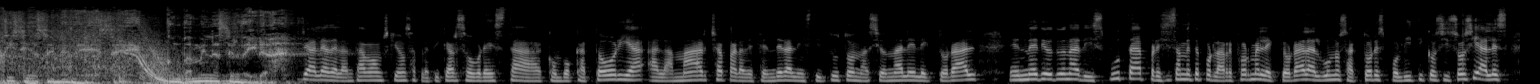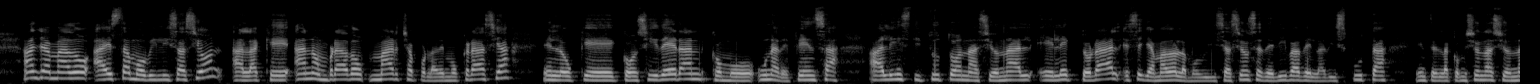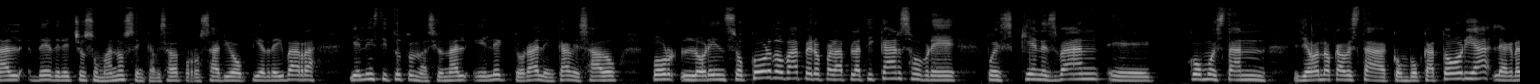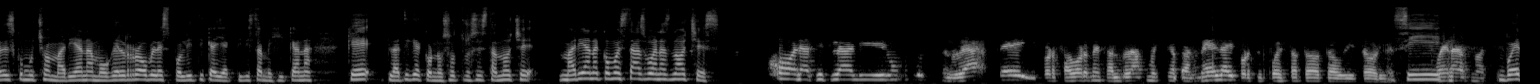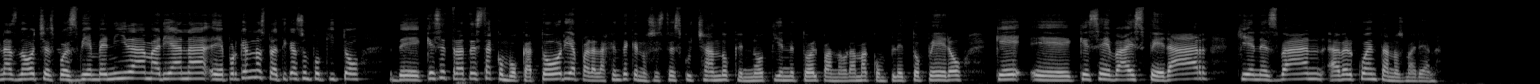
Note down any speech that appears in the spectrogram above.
Noticias MBS con Pamela Cerdeira. Ya le adelantábamos que íbamos a platicar sobre esta convocatoria a la marcha para defender al Instituto Nacional Electoral en medio de una disputa precisamente por la reforma electoral. Algunos actores políticos y sociales han llamado a esta movilización a la que ha nombrado Marcha por la Democracia en lo que consideran como una defensa al Instituto Nacional Electoral. Ese llamado a la movilización se deriva de la disputa entre la Comisión Nacional de Derechos Humanos, encabezada por Rosario Piedra Ibarra, y el Instituto Nacional Electoral, encabezado por Lorenzo Córdoba. Pero para platicar sobre, pues, quiénes van, eh, cómo están llevando a cabo esta convocatoria. Le agradezco mucho a Mariana Moguel Robles, política y activista mexicana, que platique con nosotros esta noche. Mariana, ¿cómo estás? Buenas noches. Hola, Citlali, un gusto saludarte y por favor me saludas mucho a Pamela y por supuesto a todo tu auditorio. Sí. Buenas noches. Buenas noches, pues bienvenida Mariana. Eh, ¿Por qué no nos platicas un poquito de qué se trata esta convocatoria para la gente que nos está escuchando, que no tiene todo el panorama completo, pero qué, eh, qué se va a esperar, quiénes van? A ver, cuéntanos Mariana.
